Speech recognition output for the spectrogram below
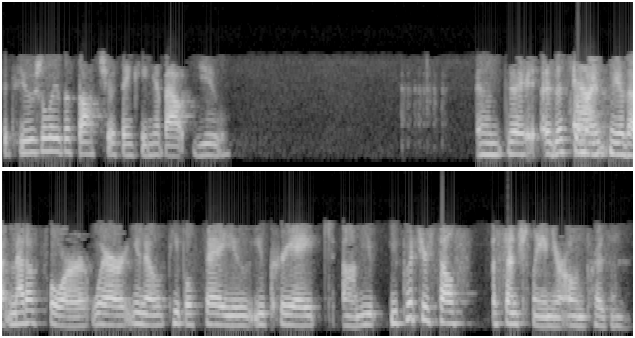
It's usually the thoughts you're thinking about you. And uh, this reminds me of that metaphor where you know people say you you create um, you you put yourself essentially in your own prison.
